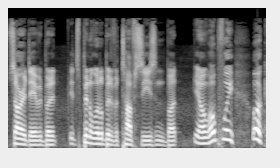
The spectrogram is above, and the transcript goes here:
sorry, David, but it, it's been a little bit of a tough season. But you know, hopefully, look.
